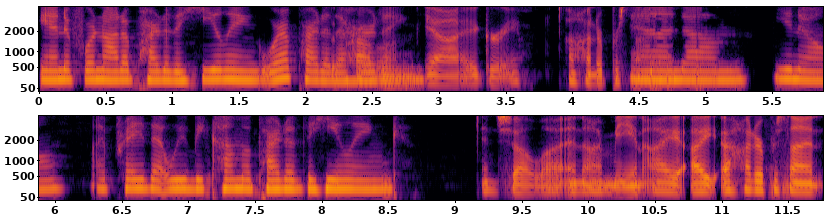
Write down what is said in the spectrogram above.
And if we're not a part of the healing, we're a part of the, the hurting. Yeah, I agree. A hundred percent. And um, you know, I pray that we become a part of the healing Inshallah. And I mean, I, I 100%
